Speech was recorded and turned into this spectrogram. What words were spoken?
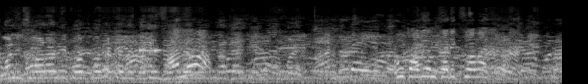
પોલીસ વાળાની કોર્પોરેટ અને બધી હાલો હું કાલે એમ કરી જોવા દે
